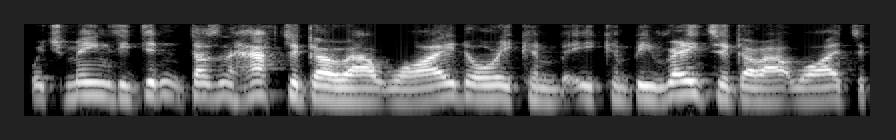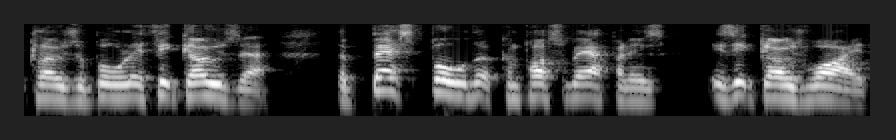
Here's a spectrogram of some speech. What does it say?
which means he didn't doesn't have to go out wide, or he can he can be ready to go out wide to close the ball if it goes there. The best ball that can possibly happen is is it goes wide.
